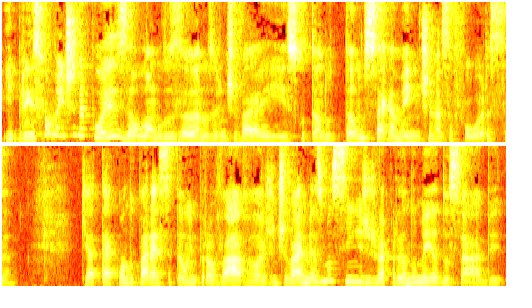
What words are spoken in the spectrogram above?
E principalmente depois, ao longo dos anos, a gente vai escutando tão cegamente nessa força que até quando parece tão improvável, a gente vai mesmo assim, a gente vai perdendo medo, sabe?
